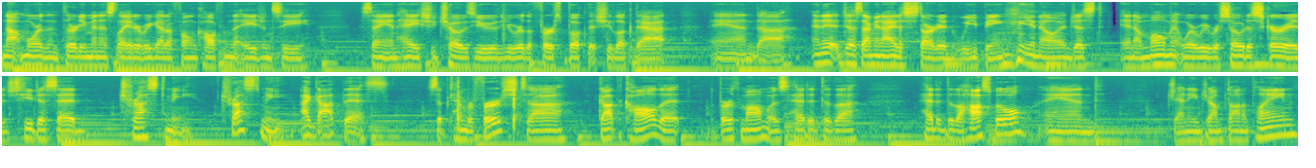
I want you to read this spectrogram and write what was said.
not more than 30 minutes later we got a phone call from the agency saying hey she chose you. You were the first book that she looked at. And uh, and it just I mean I just started weeping you know and just in a moment where we were so discouraged he just said trust me trust me I got this September 1st uh, got the call that the birth mom was headed to the headed to the hospital, and Jenny jumped on a plane.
